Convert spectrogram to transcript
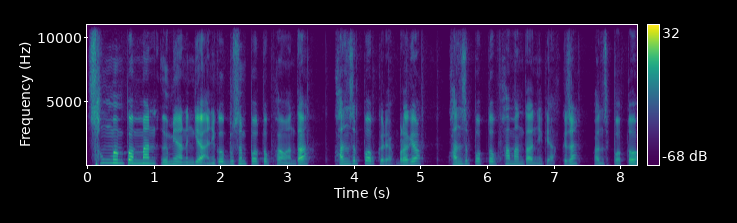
성문법만 의미하는 게 아니고 무슨 법도 포함한다? 관습법 그래요. 뭐라고요? 관습법도 포함한다는 얘기야. 그죠? 관습법도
